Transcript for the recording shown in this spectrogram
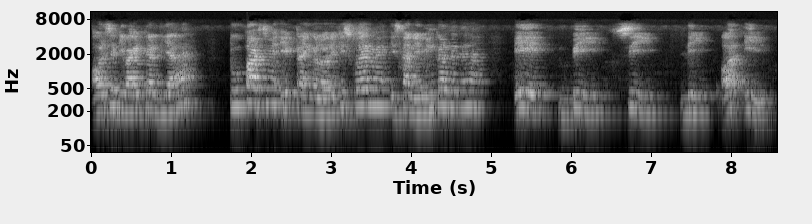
और इसे डिवाइड कर दिया है टू पार्ट्स में एक ट्राइंगल और एक स्क्वायर में। इसका नेमिंग कर देते हैं। ए बी सी डी और ई e.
